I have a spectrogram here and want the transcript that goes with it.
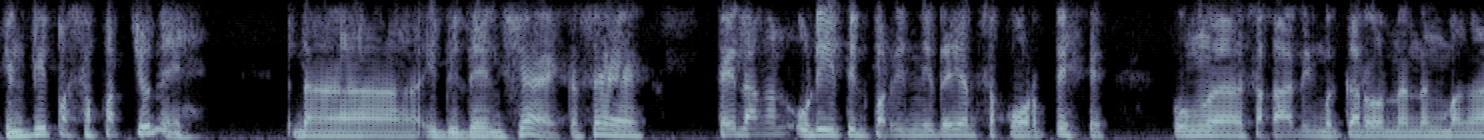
Hindi pa sapat yun eh na ebidensya eh. Kasi kailangan ulitin pa rin nila yan sa korte kung ah, sakaling magkaroon na ng mga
